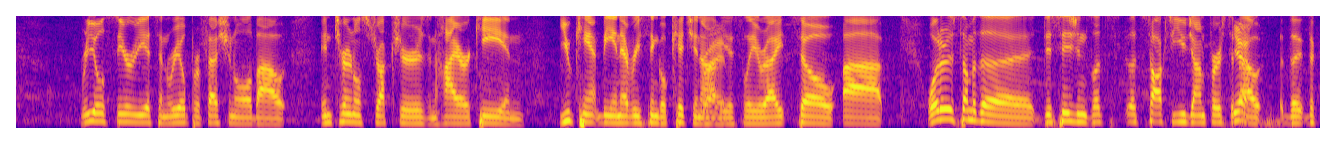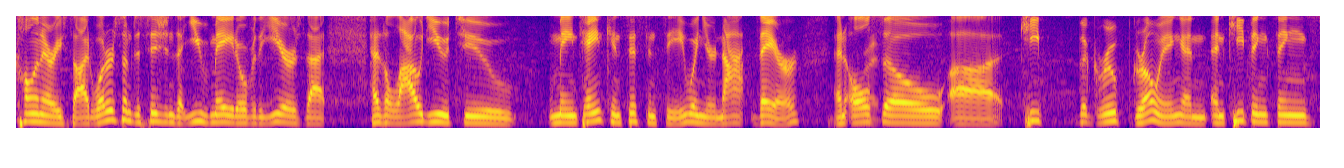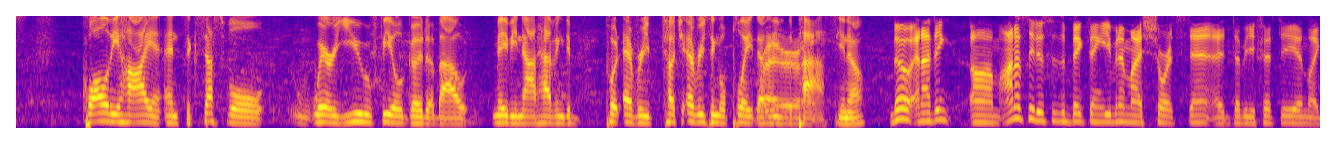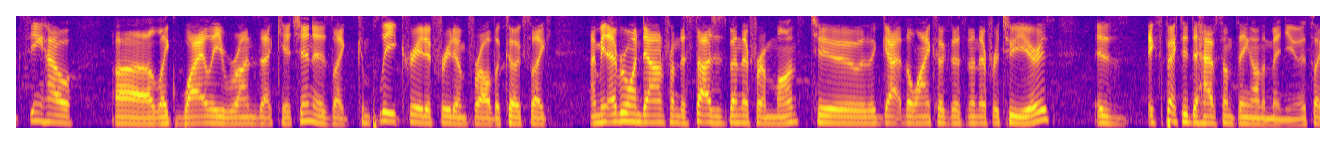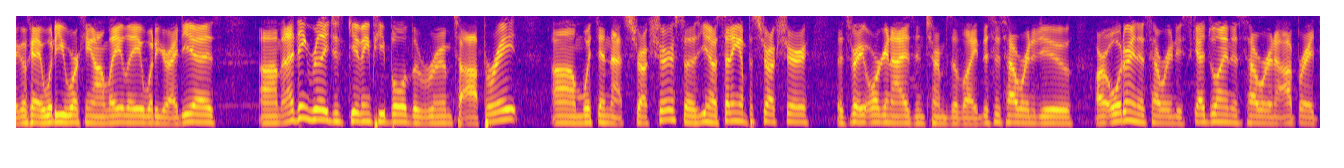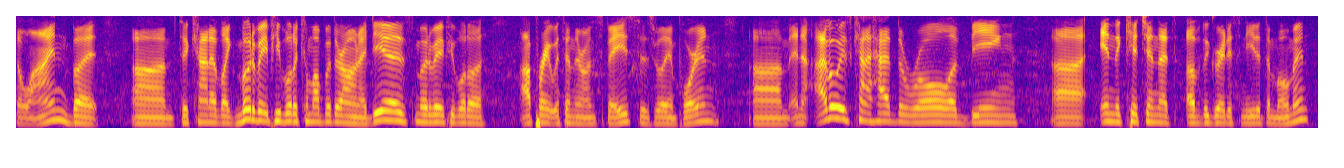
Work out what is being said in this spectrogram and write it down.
real serious and real professional about internal structures and hierarchy and you can't be in every single kitchen Right. obviously right so uh, what are some of the decisions let's let's talk to you john first Yeah. about the, the culinary side what are some decisions that you've made over the years that has allowed you to maintain consistency when you're not there and also uh, keep the group growing and, and keeping things quality high and successful where you feel good about maybe not having to put every touch every single plate that Right, leaves right, the right. pass you know No, and I think um, honestly, this is a big thing. Even in my short stint at WD50, and like seeing how uh, like Wylie runs that kitchen is like complete creative freedom for all the cooks. Like, I mean, everyone down from the stage that's been there for a month to the guy, the line cook that's been there for two years, is expected to have something on the menu. It's like, okay, what are you working on lately? What are your ideas? Um, and I think really just giving people the room to operate um, within that structure. So, you know, setting up a structure that's very organized in terms of like, this is how we're going to do our ordering, this is how we're going to do scheduling, this is how we're going to operate the line. But um, to kind of like motivate people to come up with their own ideas, motivate people to operate within their own space is really important. Um, and I've always kind of had the role of being uh, in the kitchen that's of the greatest need at the moment.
